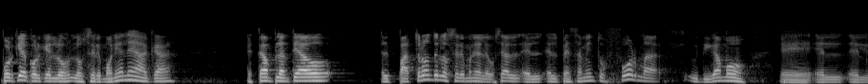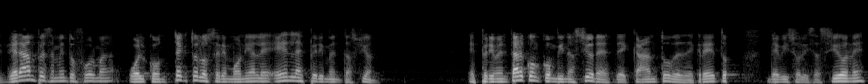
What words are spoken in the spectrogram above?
¿por qué? Porque los, los ceremoniales acá están planteados el patrón de los ceremoniales, o sea, el, pensamiento forma, digamos, eh, el, el gran pensamiento forma o el contexto de los ceremoniales es la experimentación. Experimentar con combinaciones de canto, de decreto, de visualizaciones.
